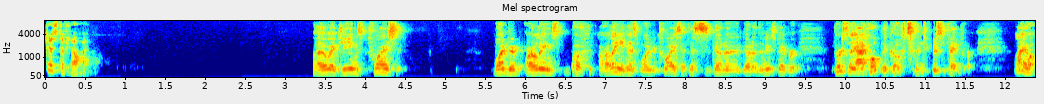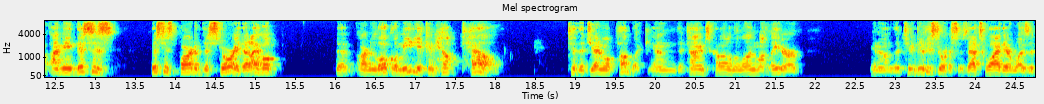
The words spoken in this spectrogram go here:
Just a thought. By the way, Jean's twice wondered, Arlene's, Arlene has wondered twice if this is going to go to the newspaper. Personally, I hope it goes to the newspaper. I, I mean, this is, this is part of the story that I hope that our local media can help tell to the general public. And the Times Call and the Longmont Leader are, you know, the two news sources. That's why there was a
